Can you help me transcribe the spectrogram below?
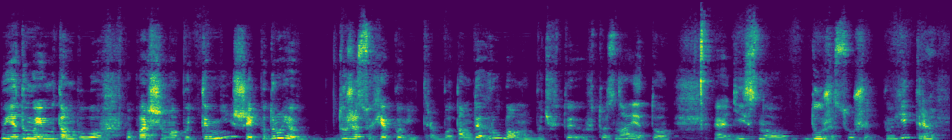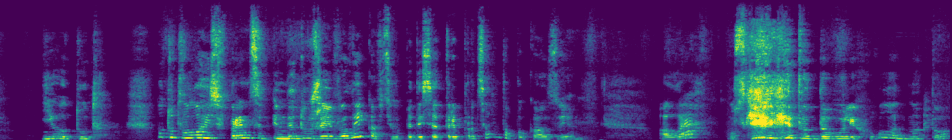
ну, я думаю, йому там було, по-перше, мабуть, темніше, і по-друге, дуже сухе повітря. Бо там, де груба, мабуть, хто, хто знає, то е, дійсно дуже сушить повітря. І отут, ну тут вологість, в принципі, не дуже і велика, всього 53% показує. Але оскільки тут доволі холодно, то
